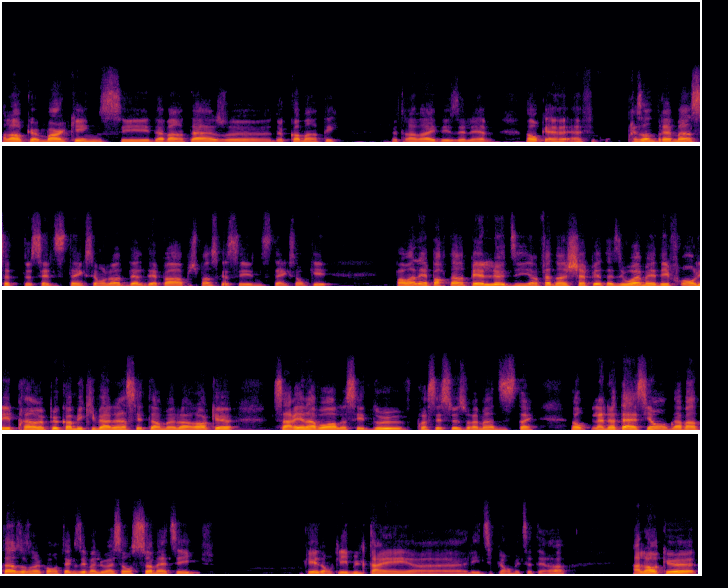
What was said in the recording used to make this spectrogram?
alors que marking, c'est davantage de commenter le travail des élèves. Donc, elle, présente vraiment cette, cette distinction-là dès le départ. Puis je pense que c'est une distinction qui est pas mal importante. Puis elle le dit, en fait, dans le chapitre, elle dit Ouais, mais des fois, on les prend un peu comme équivalents, ces termes-là, alors que ça n'a rien à voir. C'est deux processus vraiment distincts. Donc, la notation, davantage dans un contexte d'évaluation sommative, OK, donc les bulletins, euh, les diplômes, etc. Alors que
